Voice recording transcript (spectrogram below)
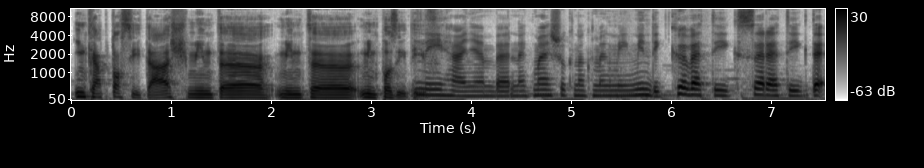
inkább taszítás, mint, mint, mint pozitív. Néhány embernek, másoknak meg még mindig követik, szeretik, de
